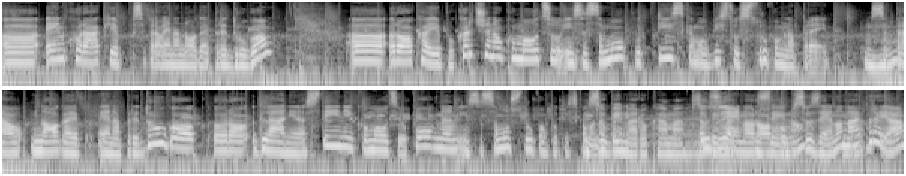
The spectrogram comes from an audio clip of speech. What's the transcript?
uh, en korak je, se pravi, ena noga je pred drugo. Uh, roka je pokrčena v komovcu in se samo potiskamo v bistvu s trupom naprej. Uh -huh. Se mhm. pravi, noga je ena pred drugo, dlan je na steni, komovc je opognen in se samo s trupom potiskamo z naprej. Z obema rokama. Z, obema, z eno roko, z eno, z eno ja. najprej. Ja.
